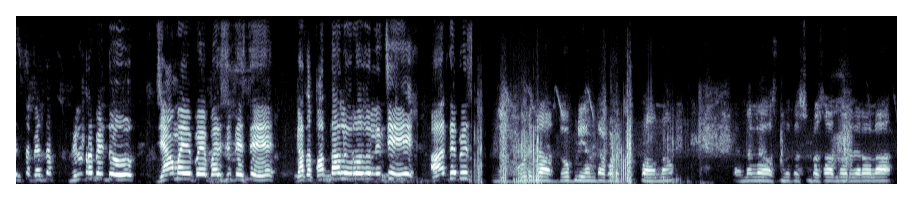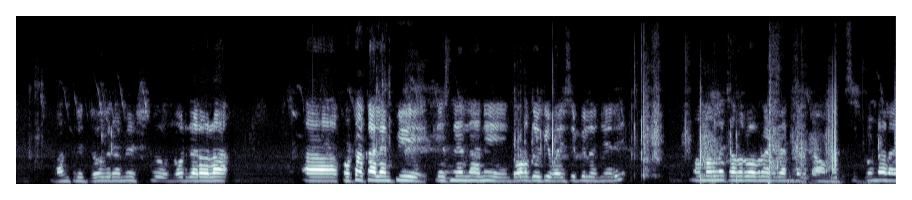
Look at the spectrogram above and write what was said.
ఇంత పెద్ద ఫిల్టర్ బెడ్ జామ్ అయిపోయే పరిస్థితి వస్తే గత పద్నాలుగు రోజుల నుంచి ఆంధ్రప్రదేశ్ కూడిన దోపిడీ అంతా కూడా చెప్తా ఉన్నాం. ఎమ్మెల్యే వసంత కృష్ణప్రసాద్ నోరు తెరవల మంత్రి జోగి రమేష్ నోరు తెరవల పుట్టకాల ప్రోటోకాల్ ఎంపీ కేసినేని దూడదూకి వైసీపీలో చేరి మమ్మల్ని చంద్రబాబు నాయుడు గారిని పెడతా ఉన్నాడు సిగ్గుండాలి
